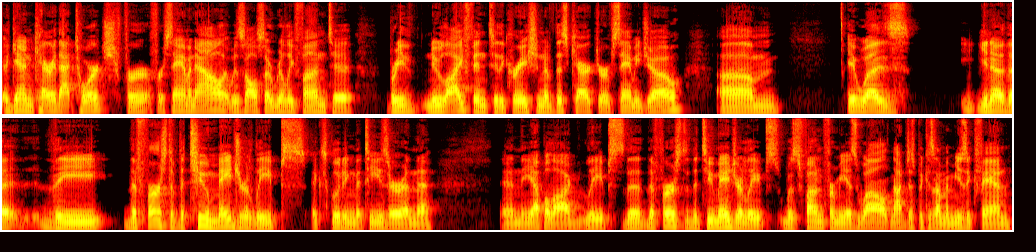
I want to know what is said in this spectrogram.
again carry that torch for for Sam and Al. It was also really fun to breathe new life into the creation of this character of Sammy Jo. Um, it was, you know, the the the first of the two major leaps, excluding the teaser and the and the epilogue leaps. The the first of the two major leaps was fun for me as well, not just because I'm a music fan,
